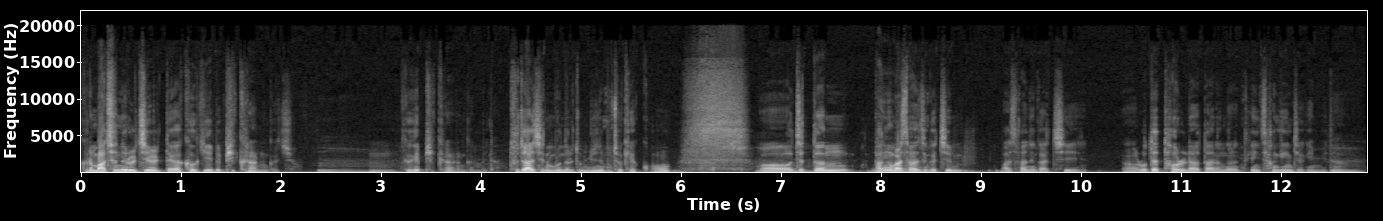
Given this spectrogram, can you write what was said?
그런 마천루를 지을 때가 그 기업의 피크라는 거죠. 음. 음, 그게 피크라는 겁니다. 투자하시는 분들은 좀 유념 좋겠고, 어, 음. 어쨌든 방금 네. 말씀하신 것처럼 말씀하신 것 같이 어, 롯데타워를 내놨다는 것은 굉장히 상징적입니다. 음.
